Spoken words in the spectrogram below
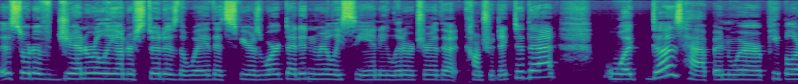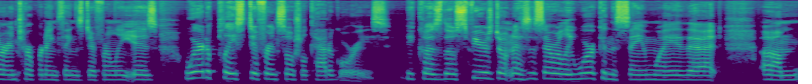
uh, sort of generally understood as the way that spheres worked. I didn't really see any literature that contradicted that. What does happen where people are interpreting things differently is where to place different social categories because those spheres don't necessarily work in the same way that um,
